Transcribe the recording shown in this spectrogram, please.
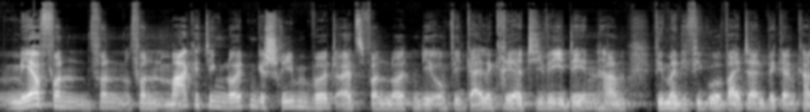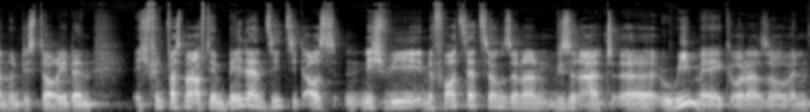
mehr von, von, von Marketing-Leuten geschrieben wird, als von Leuten, die irgendwie geile kreative Ideen haben, wie man die Figur weiterentwickeln kann und die Story. Denn ich finde, was man auf den Bildern sieht, sieht aus nicht wie eine Fortsetzung, sondern wie so eine Art äh, Remake oder so. Wenn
